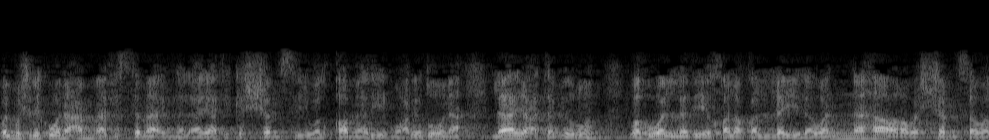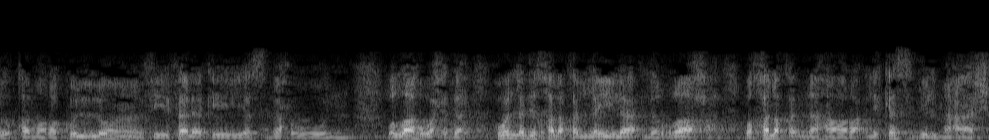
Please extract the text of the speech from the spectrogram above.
والمشركون عما في السماء من الآيات كالشمس والقمر معرضون لا يعتبرون. وهو الذي خلق الليل والنهار والشمس والقمر كل في فلك يسبحون. والله وحده هو الذي خلق الليل للراحة الراحة وخلق النهار لكسب المعاش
